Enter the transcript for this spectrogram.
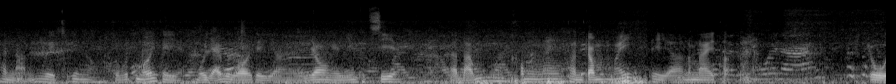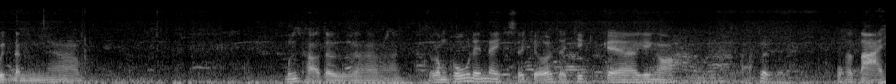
hình ảnh về chiếc ngon bích mới thì mùa giải vừa rồi thì à, do nghệ viên thực xia là đóng không thành công mấy. Thì à, năm nay thật chùa quyết định à, mướn thợ từ Long Phú đến đây sửa chữa cho chiếc ghe gây thợ tài.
